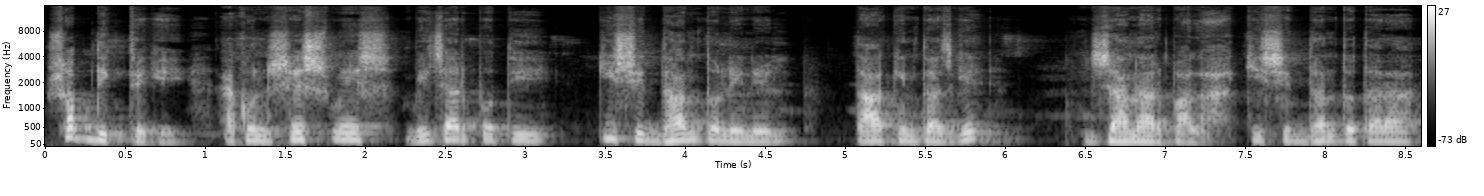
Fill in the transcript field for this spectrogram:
সব দিক থেকে। এখন শেষমেশ বিচারপতি কি সিদ্ধান্ত নিলেন তা কিন্তু আজকে জানার পালা। কি সিদ্ধান্ত তারা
